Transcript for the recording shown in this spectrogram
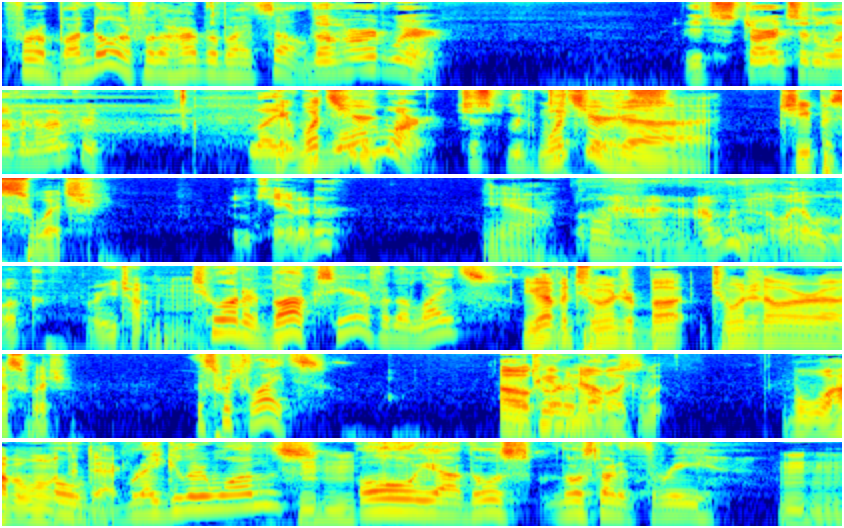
for a bundle or for the hardware by itself? The hardware. It starts at eleven hundred. Like Hey, what's your- Walmart? just ridiculous. What's your uh, cheapest Switch? in Canada? Yeah. I, I wouldn't know. I don't look. Are you talking? Two hundred bucks here for the lights, You have a two hundred buck two hundred dollar uh, Switch? the Switch lights. Oh, okay, but no, like, bucks. w- well, how about one with Oh, the deck? regular ones. Mhm. Oh yeah, those those start at three. Mm-hmm.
